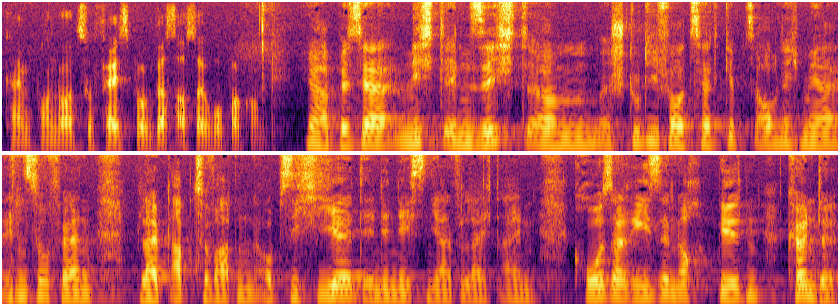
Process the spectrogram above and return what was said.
kein Pendant zu Facebook, das aus Europa kommt. Ja, bisher nicht in Sicht. Ähm, StudiVZ gibt es auch nicht mehr. Insofern bleibt abzuwarten, ob sich hier in den nächsten Jahren vielleicht ein großer Riese noch bilden könnte.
